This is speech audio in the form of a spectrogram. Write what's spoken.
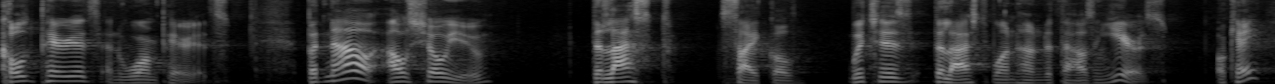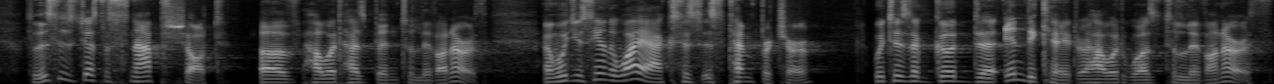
cold periods and warm periods. But now I'll show you the last cycle, which is the last 100,000 years. Okay? So this is just a snapshot of how it has been to live on Earth. And what you see on the y-axis is temperature, which is a good uh, indicator how it was to live on Earth.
